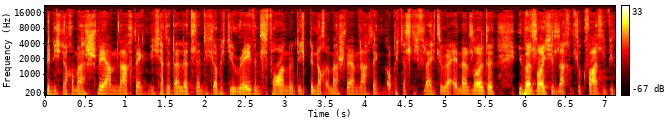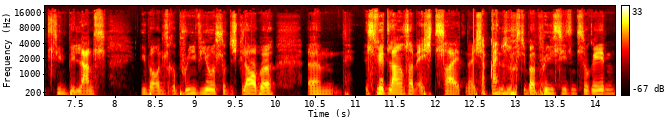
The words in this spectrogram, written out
bin ich noch immer schwer am Nachdenken. Ich hatte da letztendlich, glaube ich, die Ravens vorne und ich bin noch immer schwer am Nachdenken, ob ich das nicht vielleicht sogar ändern sollte über solche Sachen. So quasi, wir ziehen Bilanz über unsere Previews und ich glaube, ähm, es wird langsam echt Zeit. Ne? Ich habe keine Lust, über Preseason zu reden.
